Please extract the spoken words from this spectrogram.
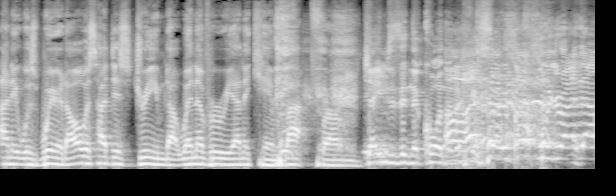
and it was weird. I always had this dream that whenever Rihanna came back from James is in the corner looking so baffled right now.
